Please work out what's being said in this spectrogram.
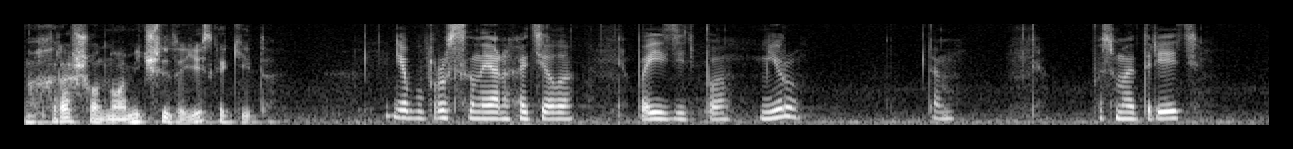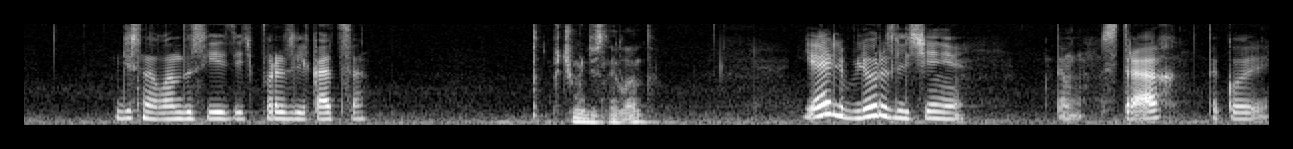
Хорошо, ну а мечты-то есть какие-то? Я бы просто, наверное, хотела поездить по миру, там, посмотреть, в Диснейленды съездить, поразвлекаться. Почему Диснейленд? Я люблю развлечения. Там страх, такое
